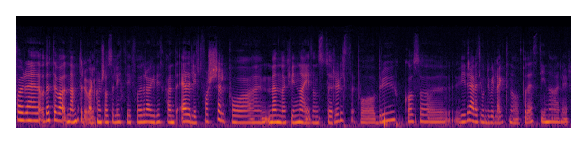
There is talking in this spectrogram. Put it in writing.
For, eh, og dette var, nevnte du vel kanskje også litt i foredraget ditt. Kant. Er det litt forskjell på eh, menn og kvinner i sånn størrelse på bruk videre? Jeg vet ikke om du vil legge til noe på det, Stina? eller?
